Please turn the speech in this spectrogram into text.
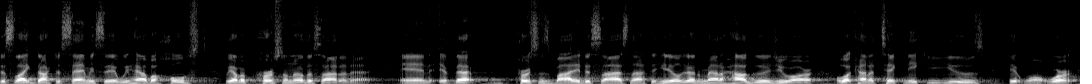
just like Dr. Sammy said, we have a host, we have a person on the other side of that. And if that person's body decides not to heal, it doesn't matter how good you are or what kind of technique you use, it won't work.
